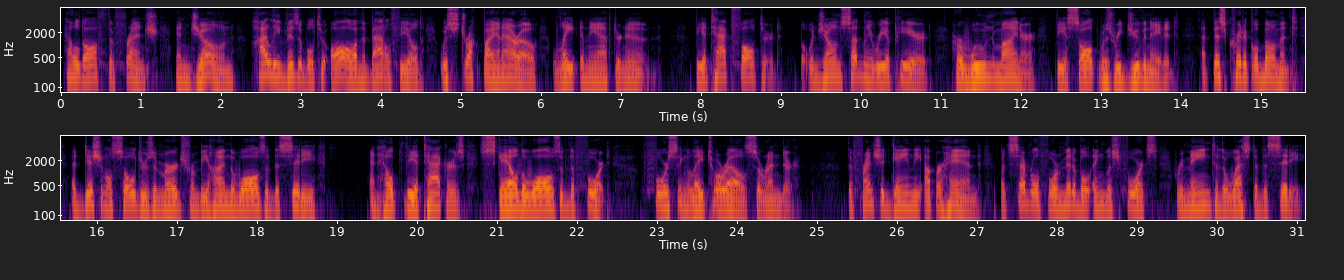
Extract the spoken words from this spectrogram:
held off the French, and Joan, highly visible to all on the battlefield, was struck by an arrow late in the afternoon. The attack faltered, but when Joan suddenly reappeared, her wound minor, the assault was rejuvenated. At this critical moment, additional soldiers emerged from behind the walls of the city and helped the attackers scale the walls of the fort, forcing Les Tourelles' surrender. The French had gained the upper hand, but several formidable English forts remained to the west of the city.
